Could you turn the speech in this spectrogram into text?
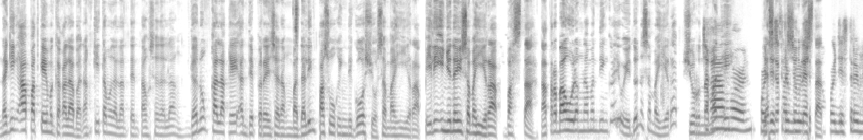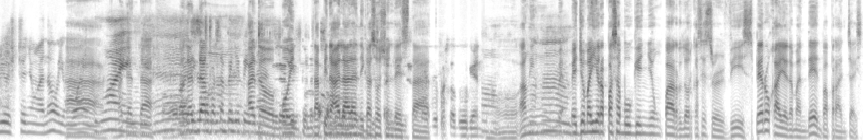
Naging apat kayo magkakalaban, ang kita mo na lang, 10,000 na lang. Ganong kalaki ang diferensya ng madaling pasuking negosyo sa mahirap. Piliin nyo na yung sa mahirap. Basta, tatrabaho lang naman din kayo eh. Doon na sa mahirap. Sure Tsaka naman eh. for, for Yes, kasi yung distribution, Lestat. for distribution yung ano, yung Ah, wine. Wine. maganda. yes. Magandang Pwede sa Pilipinas. ano, point na pinaalala ni Kasosyon distribution. Lestat. pasabugin. Oo. Ang Mm-mm. me- medyo mahirap pasabugin yung parlor kasi service. Pero kaya naman din pa-franchise.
